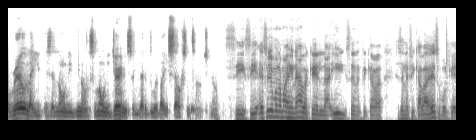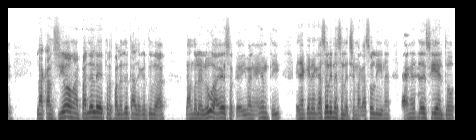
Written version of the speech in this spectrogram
for real, like, it's a lonely, you know, it's a lonely journey, so you got to do it by yourself sometimes, you know? Sí, sí, eso yo me lo imaginaba, que la I significaba, significaba eso, porque la canción, al par de letras, par de detalles que tú das, dándole luz a eso, que iban empty, ella quiere gasolina, se le echa más gasolina, están en el desierto,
